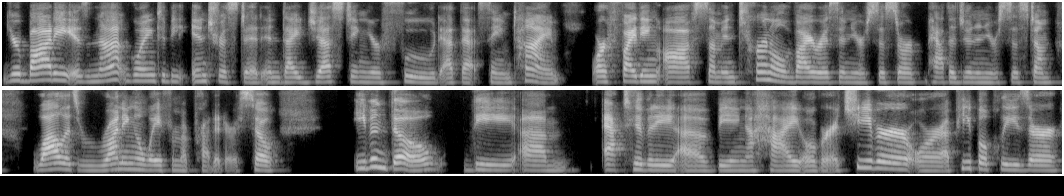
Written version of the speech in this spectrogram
your body is not going to be interested in digesting your food at that same time or fighting off some internal virus in your system or pathogen in your system while it's running away from a predator. So, even though the um, activity of being a high overachiever or a people pleaser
